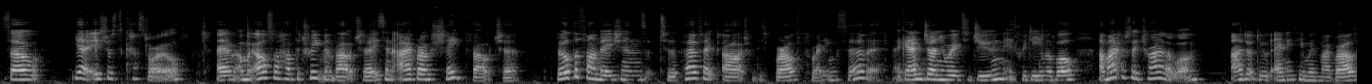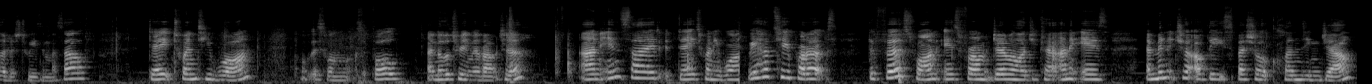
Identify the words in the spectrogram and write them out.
So yeah, it's just castor oil. Um, and we also have the treatment voucher. It's an eyebrow shape voucher. Build the foundations to the perfect arch with this brow threading service. Again, January to June, it's redeemable. I might actually try that one. I don't do anything with my brows, I just tweeze them myself. Date 21. Oh, this one looks full. Another treatment voucher. And inside day 21, we have two products. The first one is from Dermalogica and it is a miniature of the special cleansing gel.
